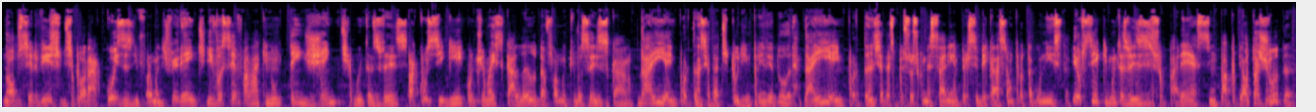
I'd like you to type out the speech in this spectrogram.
novos serviços, de explorar coisas de forma diferente, e você falar que não tem gente, muitas vezes, para conseguir continuar escalando da forma que vocês escalam. Daí a importância da atitude empreendedora. Daí a importância das pessoas começarem a perceber que elas são protagonistas. Eu sei que muitas vezes isso parece um papo de autoajuda.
